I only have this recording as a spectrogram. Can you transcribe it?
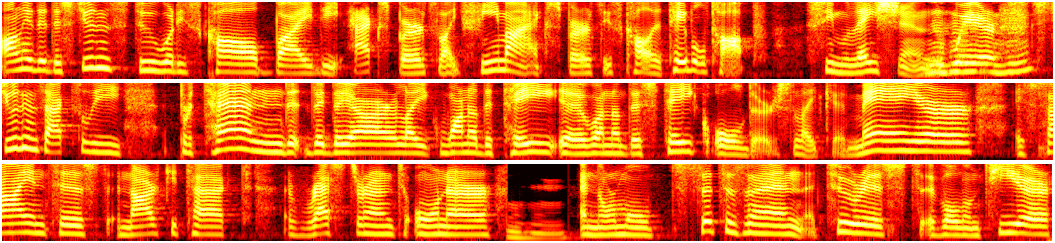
Only that the students do what is called by the experts, like FEMA experts, is called a tabletop simulation mm-hmm, where mm-hmm. students actually pretend that they are like one of the ta- uh, one of the stakeholders, like a mayor, a scientist, an architect, a restaurant owner, mm-hmm. a normal citizen, a tourist, a volunteer,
